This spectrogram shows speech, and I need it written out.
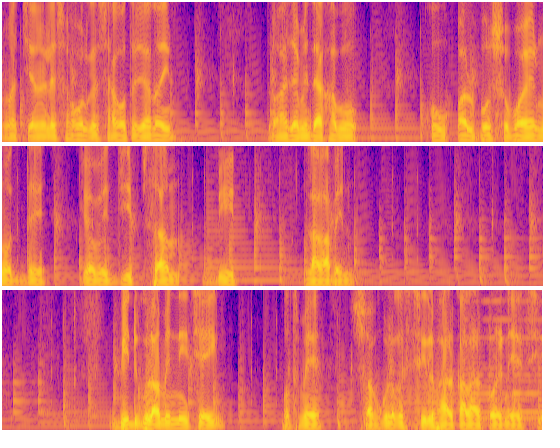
আমার চ্যানেলে সকলকে স্বাগত জানাই। তো আজ আমি দেখাবো খুব অল্প সময়ের মধ্যে কীভাবে জিপসাম বিট লাগাবেন। বিটগুলো আমি নিচেই প্রথমে সবগুলোকে সিলভার কালার করে নিয়েছি।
